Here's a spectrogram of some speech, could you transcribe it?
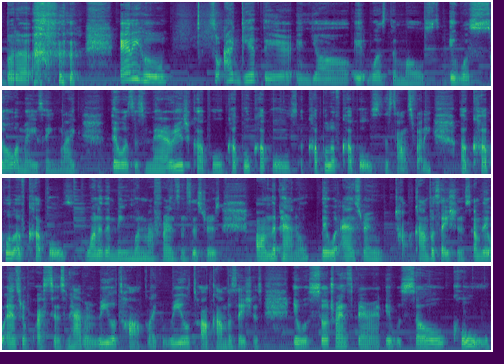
But uh anywho, so I get there, and y'all, it was the most, it was so amazing. Like, there was this marriage couple, couple couples, a couple of couples. That sounds funny. A couple of couples, one of them being one of my friends and sisters, on the panel. They were answering talk, conversations. Um, they were answering questions and having real talk, like real talk conversations. It was so transparent. It was so cool.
